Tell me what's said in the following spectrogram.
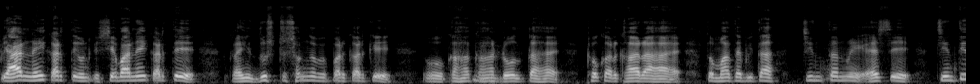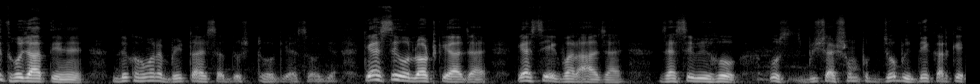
प्यार नहीं करते, उनकी सेवा नहीं करते, कहीं दुष्ट संग में पड़ करके वो कहाँ कहाँ डोलता है, ठोकर खा रहा है। तो माता पिता चिंतन में ऐसे चिंतित हो जाते हैं। देखो, हमारा बेटा ऐसा दुष्ट हो गया, ऐसा हो गया। कैसे वो लौट के आ जाए? कैसे एक बार आ जाए? जैसे भी हो, उस विषय संपत्ति जो भी दे करके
